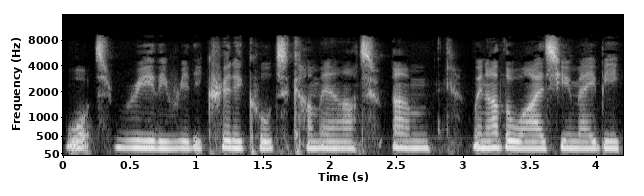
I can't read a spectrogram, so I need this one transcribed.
what's really really critical to come out. Um, when otherwise you may be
